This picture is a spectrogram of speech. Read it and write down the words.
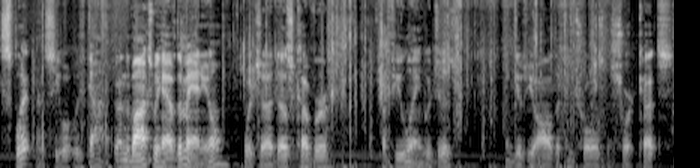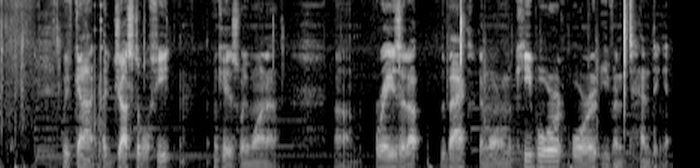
split and see what we've got. In the box, we have the manual, which uh, does cover a few languages and gives you all the controls and shortcuts. We've got adjustable feet, in case we want to um, raise it up the back like a normal keyboard or even tenting it.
